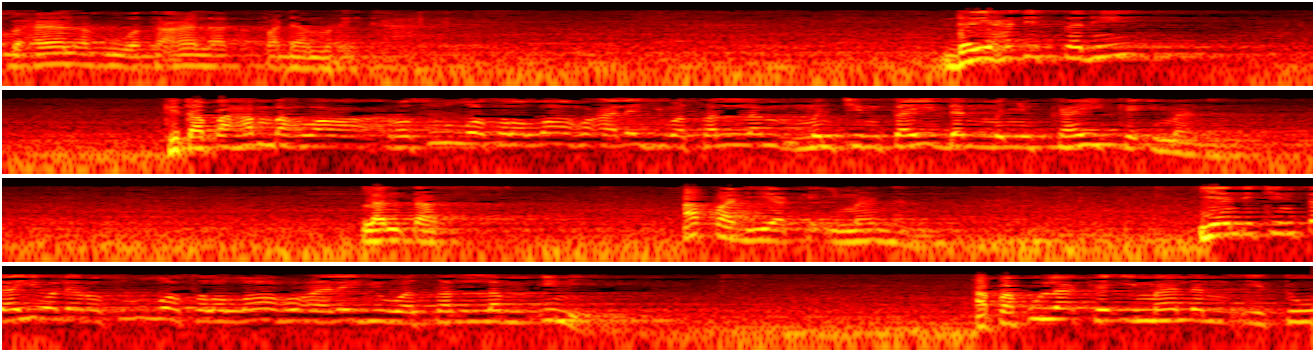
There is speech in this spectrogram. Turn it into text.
Subhanahu wa taala kepada mereka. Dari hadis tadi kita paham bahwa Rasulullah sallallahu alaihi wasallam mencintai dan menyukai keimanan. Lantas apa dia keimanan? Yang dicintai oleh Rasulullah sallallahu alaihi wasallam ini Apabila keimanan itu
